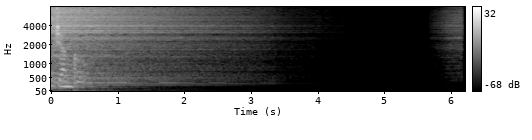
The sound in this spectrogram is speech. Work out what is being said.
Jungle.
